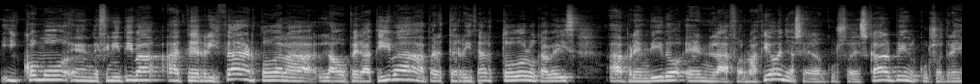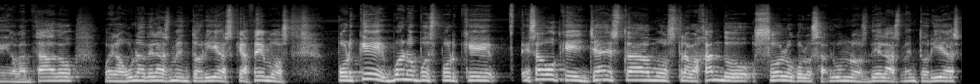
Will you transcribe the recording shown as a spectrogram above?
y cómo en definitiva aterrizar toda la, la operativa, aterrizar todo lo que habéis aprendido en la formación, ya sea en el curso de scalping, el curso de trading avanzado o en alguna de las mentorías que hacemos. ¿Por qué? Bueno, pues porque es algo que ya estábamos trabajando solo con los alumnos de las mentorías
